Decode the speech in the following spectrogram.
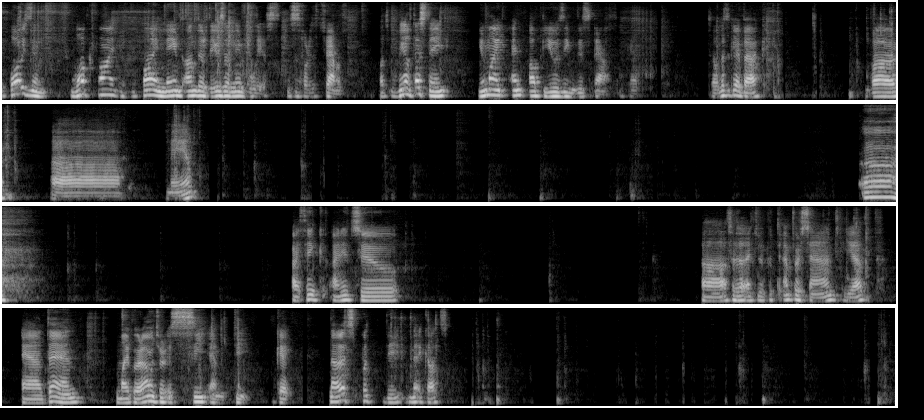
The poisoned log file is the file named under the username Julius. This is for this challenge. But real testing, you might end up using this path? So let's get back. var uh, mail Uh, I think I need to uh, after that I need to put the ampersand. Yep and then my parameter is cmd okay now let's put the netcut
